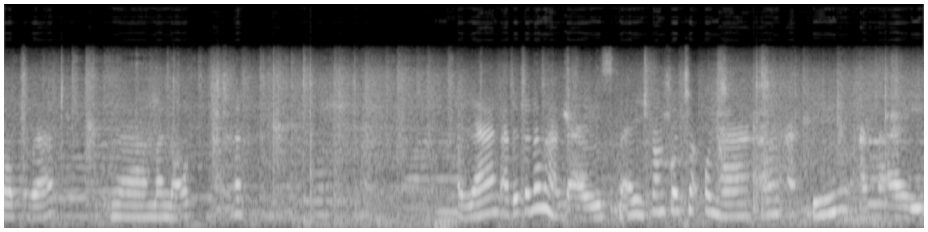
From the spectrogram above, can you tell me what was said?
sobra na manok. Ayan. At ito na nga guys. Naisang kotsa ko na ang ating atay.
